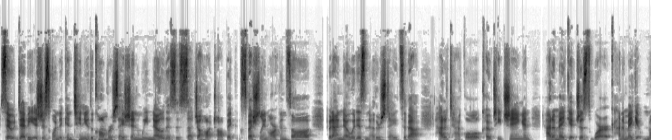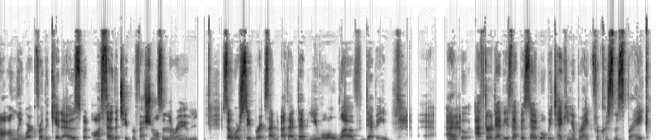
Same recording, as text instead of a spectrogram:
So, Debbie is just going to continue the conversation. We know this is such a hot topic, especially in Arkansas, but I know it is in other states about how to tackle co teaching and how to make it just work, how to make it not only work for the kiddos, but also the two professionals in the room. So, we're super excited about that. Deb, you will love Debbie. Uh, after Debbie's episode, we'll be taking a break for Christmas break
